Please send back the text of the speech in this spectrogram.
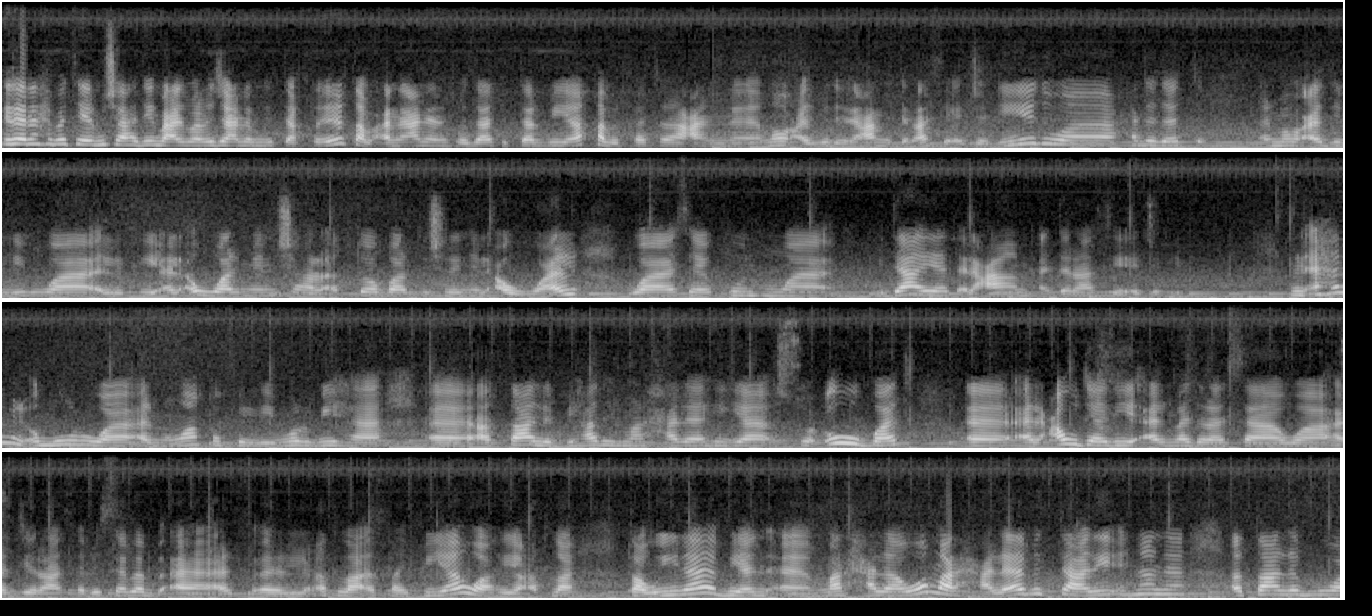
إذا أحبتي المشاهدين بعد ما رجعنا من التقرير طبعا أعلنت وزارة التربية قبل فترة عن موعد بدء العام الدراسي الجديد وحددت الموعد اللي هو اللي في الأول من شهر أكتوبر تشرين الأول وسيكون هو بداية العام الدراسي الجديد. من أهم الأمور والمواقف اللي يمر بها آه، الطالب بهذه المرحلة هي صعوبة آه، العودة للمدرسة والدراسة بسبب آه، العطلة الصيفية وهي عطلة طويلة بين مرحلة ومرحلة. بالتالي هنا الطالب هو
